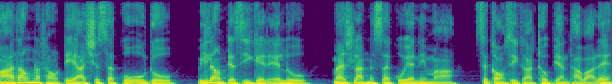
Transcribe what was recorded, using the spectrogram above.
9289အုပ်တို့မီးလောင်ပျက်စီးခဲ့တယ်လို့မတ်လ29ရက်နေ့မှာစစ်ကောင်စီကထုတ်ပြန်ထားပါတယ်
